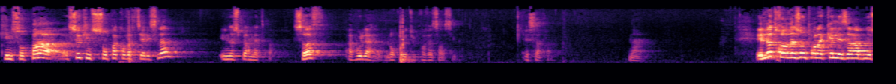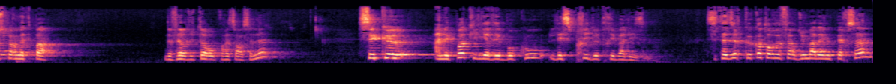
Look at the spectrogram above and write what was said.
qui ne sont pas, ceux qui ne se sont pas convertis à l'islam, ils ne se permettent pas. Sauf Abu Lahab, l'oncle du prophète et sa femme. Non. Et l'autre raison pour laquelle les Arabes ne se permettent pas de faire du tort au sallam, c'est que à l'époque il y avait beaucoup l'esprit de tribalisme. C'est-à-dire que quand on veut faire du mal à une personne,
